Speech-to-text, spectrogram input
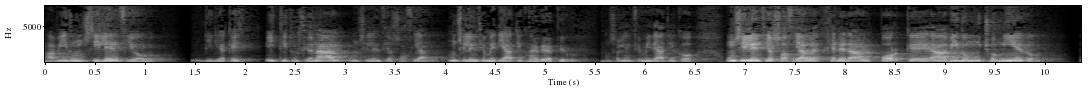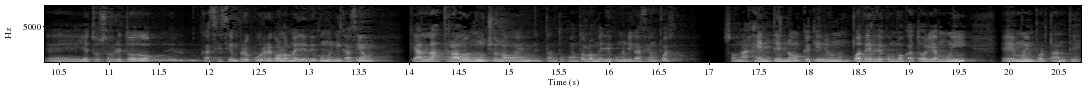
ha habido un silencio, diría que institucional, un silencio social, un silencio mediático Mediático. un silencio mediático, un silencio social en general porque ha habido mucho miedo, eh, y esto sobre todo eh, casi siempre ocurre con los medios de comunicación, que han lastrado mucho, ¿no? En tanto cuanto los medios de comunicación, pues son agentes, ¿no? Que tienen un poder de convocatoria muy, eh, muy importante.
